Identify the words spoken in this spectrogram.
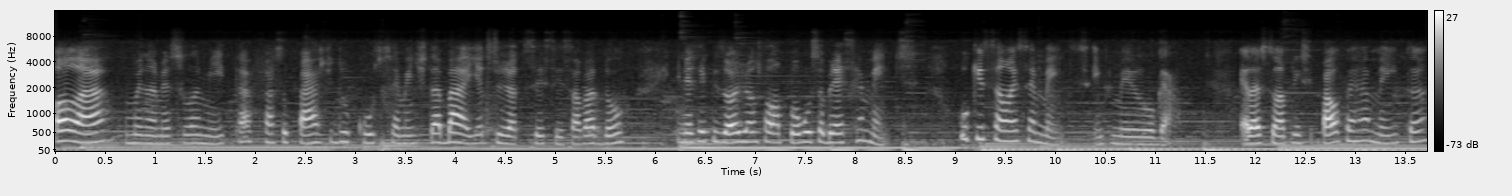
Olá, meu nome é Sulamita, faço parte do curso Sementes da Bahia do JCC Salvador e nesse episódio vamos falar um pouco sobre as sementes. O que são as sementes, em primeiro lugar? Elas são a principal ferramenta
